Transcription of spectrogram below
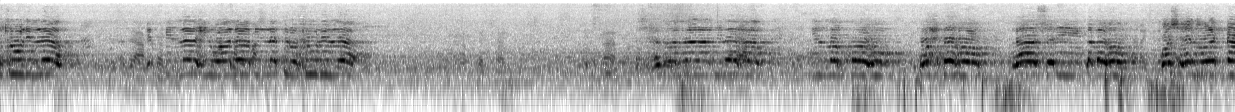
رسول الله. بسم الله وعلى ملة رسول الله. أشهد أن لا إله إلا الله وحده لا شريك له وأشهد أن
